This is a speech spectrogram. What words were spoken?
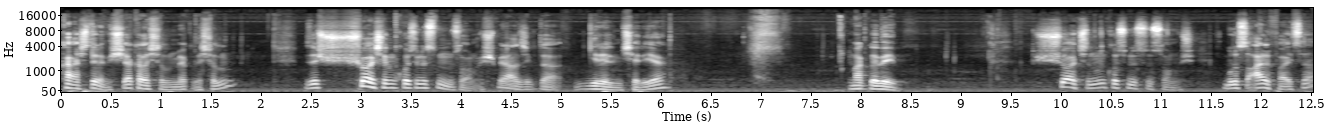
kaçtır demiş. Yaklaşalım yaklaşalım. Bize şu açının kosinüsünü mü sormuş? Birazcık da girelim içeriye. Bak bebeğim. Şu açının kosinüsünü sormuş. Burası alfa ise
